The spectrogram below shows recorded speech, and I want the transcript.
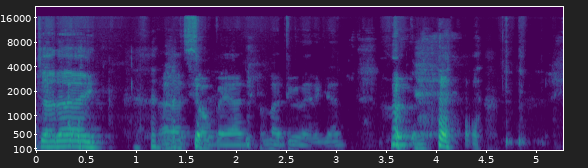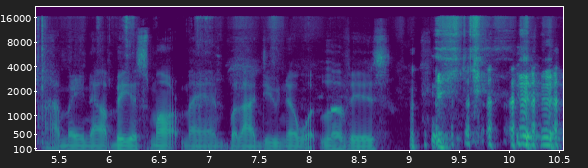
Jenny. That's so bad. I'm not doing that again. I may not be a smart man, but I do know what love is. And the end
